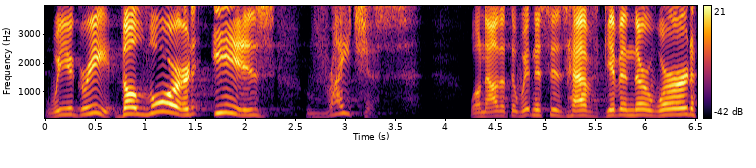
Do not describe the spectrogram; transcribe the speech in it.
We agree. The Lord is righteous. Well, now that the witnesses have given their word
